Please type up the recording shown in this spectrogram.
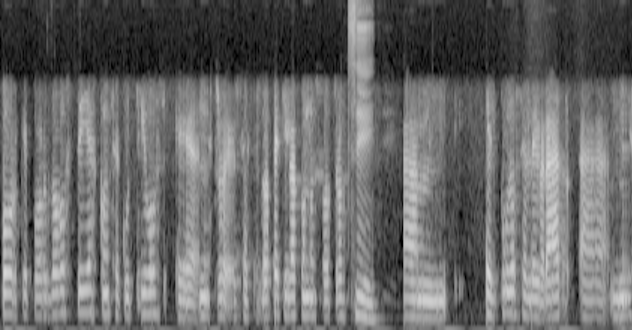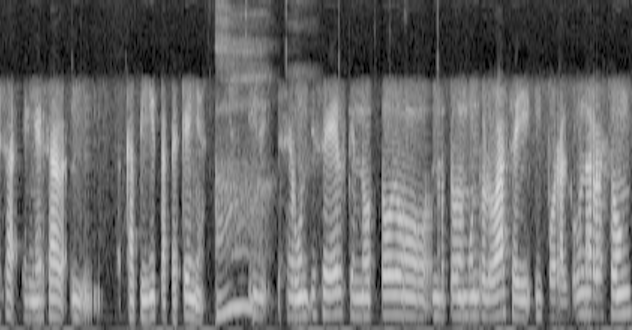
porque por dos días consecutivos eh, nuestro el sacerdote que iba con nosotros Sí. am, él pudo celebrar ah, misa en esa mm, capillita pequeña Ah. y según dice él que no todo no todo el mundo lo hace y, y por alguna razón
